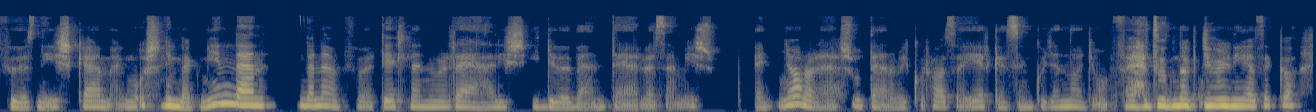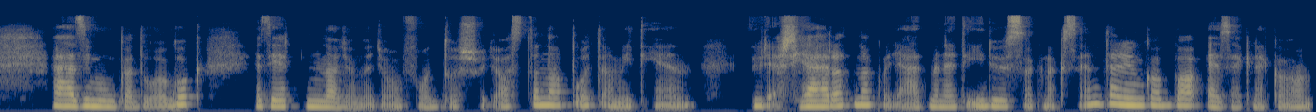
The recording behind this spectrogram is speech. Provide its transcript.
főzni is kell, meg mosni, meg minden, de nem föltétlenül reális időben tervezem is. Egy nyaralás után, amikor hazaérkezünk, ugye nagyon fel tudnak gyűlni ezek a házi munkadolgok, ezért nagyon-nagyon fontos, hogy azt a napot, amit ilyen üres járatnak, vagy átmeneti időszaknak szentelünk, abba ezeknek a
